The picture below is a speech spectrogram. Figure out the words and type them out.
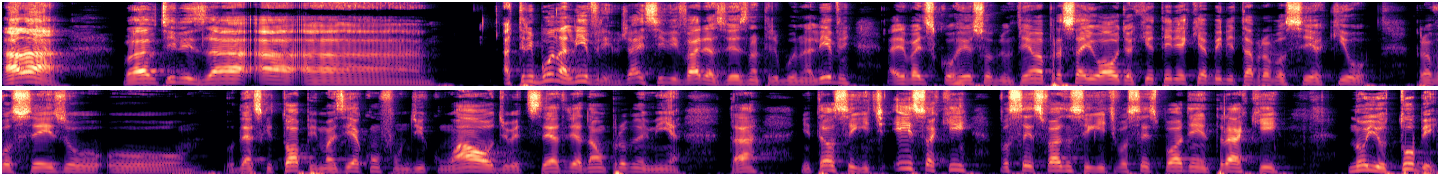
Olha lá, vai utilizar a, a a Tribuna Livre, já estive várias vezes na Tribuna Livre, aí vai discorrer sobre um tema. Para sair o áudio aqui, eu teria que habilitar para você aqui o, para vocês o, o, o, desktop, mas ia confundir com áudio, etc, ia dar um probleminha, tá? Então é o seguinte, isso aqui vocês fazem o seguinte, vocês podem entrar aqui no YouTube,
